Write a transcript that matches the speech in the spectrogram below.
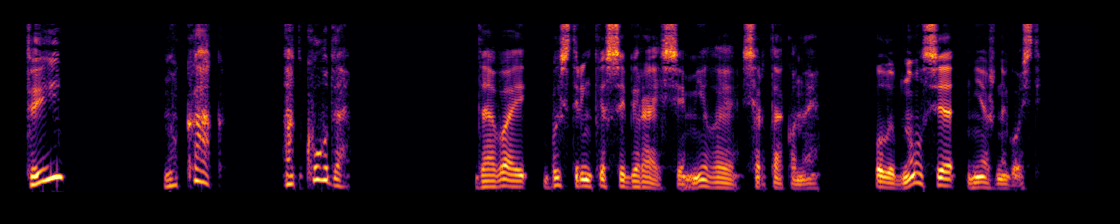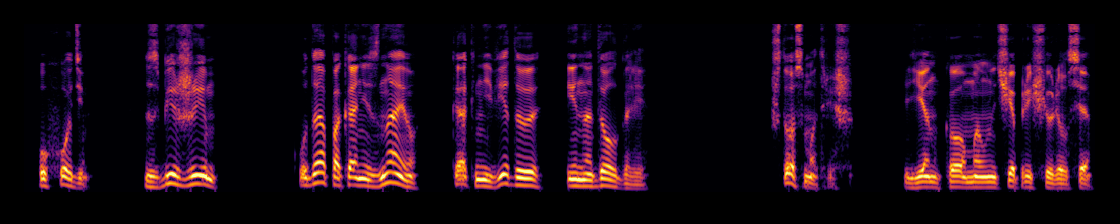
«Ты? Но как? Откуда?» «Давай быстренько собирайся, милая Сертаконе», — улыбнулся нежный гость. «Уходим. Сбежим. Куда, пока не знаю, как не ведаю и надолго ли. Что смотришь? Янко молныче прищурился.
